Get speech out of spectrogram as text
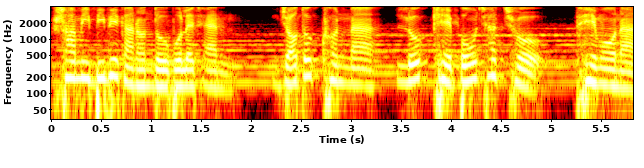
স্বামী বিবেকানন্দও বলেছেন, যতক্ষণ না লক্ষ্যে পৌঁছাচ্ছ, থেমো না।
